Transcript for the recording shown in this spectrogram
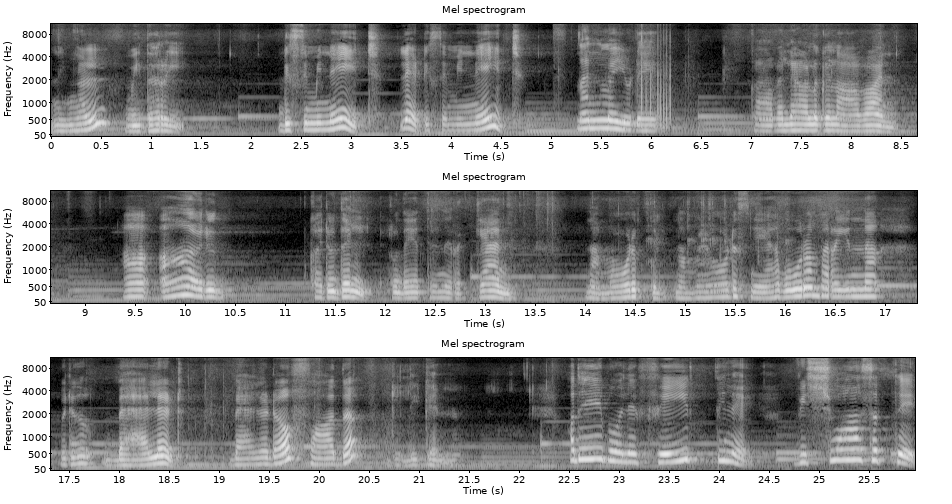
നിങ്ങൾ വിതറി. ഡിസിമിനേറ്റ് അല്ലേ? ഡിസിമിനേറ്റ് നന്മയുടെ കാവലാളുകളാവാൻ ആ ആ ഒരു കരുതൽ ഹൃദയത്തിൽ നിറയ്ക്കാൻ നമ്മോട് നമ്മളോട് സ്നേഹപൂർവം പറയുന്ന ഒരു ballad ballad of Father Gilligan അതേപോലെ ഫെയ്ത്തിനെ വിശ്വാസത്തെ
